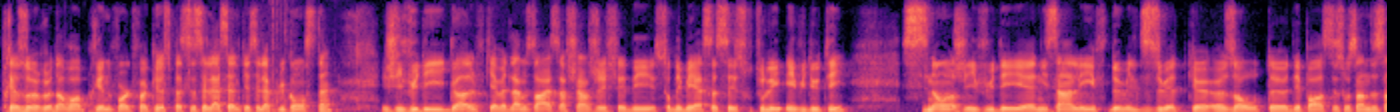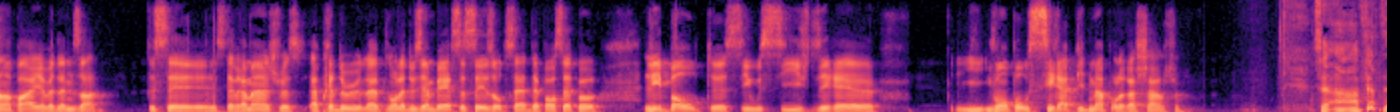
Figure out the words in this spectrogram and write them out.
très heureux d'avoir pris une Ford Focus parce que c'est la seule que c'est la plus constante. J'ai vu des Golf qui avaient de la misère à se recharger chez des, sur des BSC, surtout les heavy duty. Sinon, j'ai vu des euh, Nissan Leaf 2018 que eux autres euh, dépassaient 70 ampères, il y avait de la misère. C'était vraiment, après deux, la, la deuxième BRCC, les autres, ça ne dépassait pas. Les Bolt, euh, c'est aussi, je dirais, ils, ne vont pas aussi rapidement pour le recharge. En fait,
